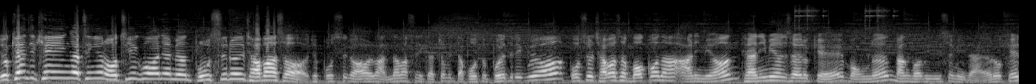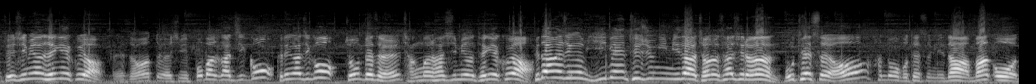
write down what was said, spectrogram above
요 캔디 케인 같은 경우는 어떻게 구하냐면 보스를 잡아서 저 보스가 얼마 안 남았으니까 좀 이따 보스 보여드리고요. 보스를 잡아서 먹거나 아니면 다니면서 이렇게 먹는 방법이 있습니다. 이렇게 드시면 되겠고요. 그래서 또 열심히 뽑아가지고 그래가지고 좋은 펫을 장만하시면 되겠고요. 그 다음에 지금 이벤트 중입니다. 저는 사실은 못했어요. 한동안 못했 습니다만 오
